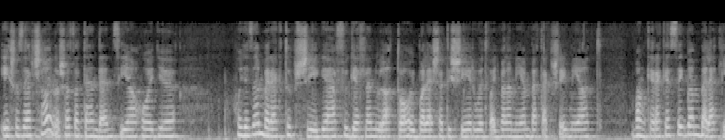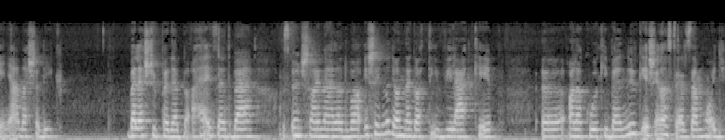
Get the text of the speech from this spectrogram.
És azért sajnos az a tendencia, hogy, hogy az emberek többsége függetlenül attól, hogy baleseti sérült, vagy valamilyen betegség miatt van kerekesszékben, belekényelmesedik. Belesüpped ebbe a helyzetbe, az önsajnálatba, és egy nagyon negatív világkép ö, alakul ki bennük, és én azt érzem, hogy,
